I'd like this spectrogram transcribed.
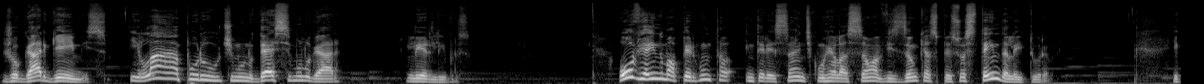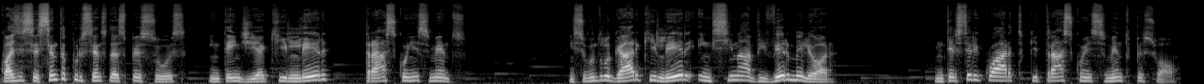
jogar games. E lá por último, no décimo lugar, ler livros. Houve ainda uma pergunta interessante com relação à visão que as pessoas têm da leitura. E quase 60% das pessoas entendia que ler traz conhecimentos. Em segundo lugar, que ler ensina a viver melhor. Em terceiro e quarto, que traz conhecimento pessoal.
